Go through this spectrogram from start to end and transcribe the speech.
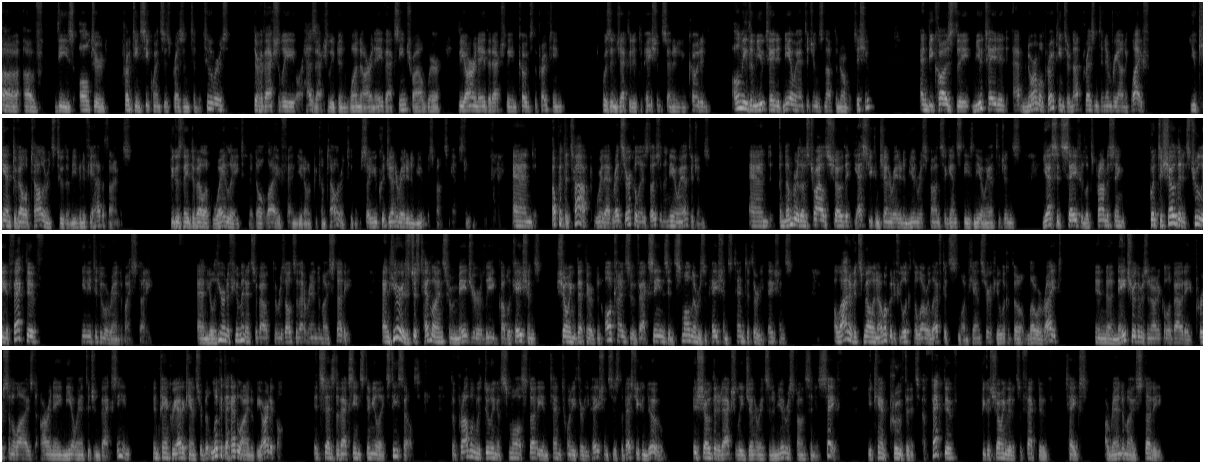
uh, of these altered protein sequences present in the tumors. There have actually, or has actually been one RNA vaccine trial where the RNA that actually encodes the protein was injected into patients and it encoded only the mutated neoantigens, not the normal tissue. And because the mutated abnormal proteins are not present in embryonic life, you can't develop tolerance to them, even if you have a thymus, because they develop way late in adult life and you don't become tolerant to them. So you could generate an immune response against them. And up at the top, where that red circle is, those are the neoantigens. And a number of those trials show that, yes, you can generate an immune response against these neoantigens yes, it's safe, it looks promising, but to show that it's truly effective, you need to do a randomized study. And you'll hear in a few minutes about the results of that randomized study. And here is just headlines from major league publications showing that there have been all kinds of vaccines in small numbers of patients, 10 to 30 patients. A lot of it's melanoma, but if you look at the lower left, it's lung cancer. If you look at the lower right, in uh, Nature, there was an article about a personalized RNA neoantigen vaccine in pancreatic cancer, but look at the headline of the article. It says the vaccine stimulates T cells. The problem with doing a small study in 10, 20, 30 patients is the best you can do is show that it actually generates an immune response and is safe. You can't prove that it's effective because showing that it's effective takes a randomized study.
